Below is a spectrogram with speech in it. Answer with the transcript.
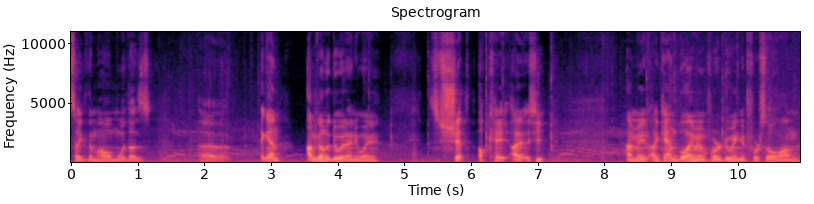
take them home with us. Uh, again, I'm gonna do it anyway. Shit. Okay, I he. I mean, I can't blame him for doing it for so long.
